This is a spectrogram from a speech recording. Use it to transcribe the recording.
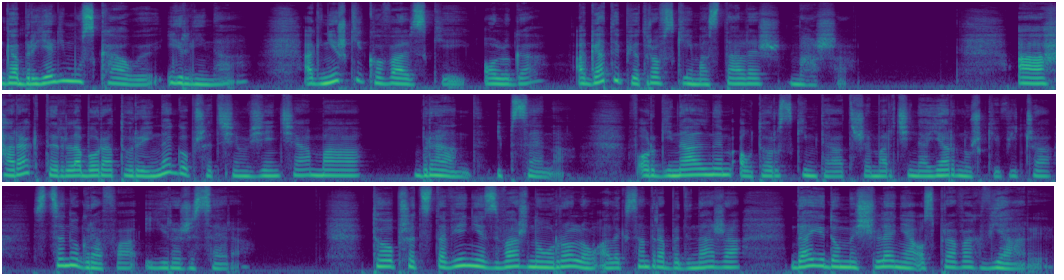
Gabrieli Muskały, Irina, Agnieszki Kowalskiej, Olga, Agaty Piotrowskiej Mastalerz, Masza. A charakter laboratoryjnego przedsięwzięcia ma Brand i Psena w oryginalnym autorskim teatrze Marcina Jarnuszkiewicza, scenografa i reżysera. To przedstawienie z ważną rolą Aleksandra Bednarza daje do myślenia o sprawach wiary,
